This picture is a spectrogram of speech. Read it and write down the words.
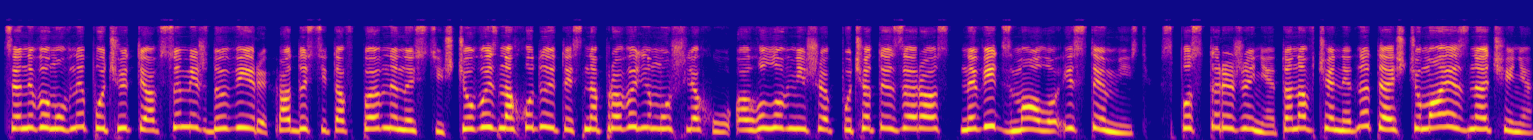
це невимовне почуття в суміш довіри, радості та впевненості, що ви знаходитесь на правильному шляху. А головніше почати зараз навіть з мало і стимність, спостереження та навчання на те, що має значення.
